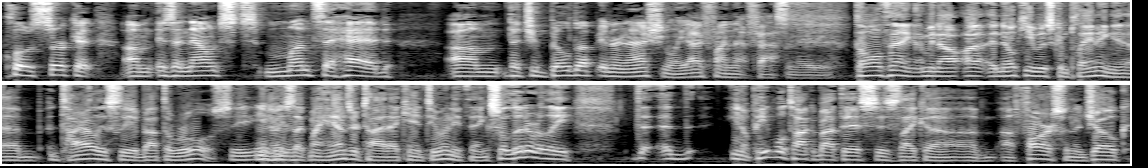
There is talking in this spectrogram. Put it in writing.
closed circuit um, is announced months ahead. Um, that you build up internationally, I find that fascinating. the whole thing. I mean, uh, uh, Inoki was complaining uh, tirelessly about the rules. You know, he's like, my hands are tied. I can't do anything. So literally, the, uh, the- you know, people talk about this as like a, a, a farce and a joke.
